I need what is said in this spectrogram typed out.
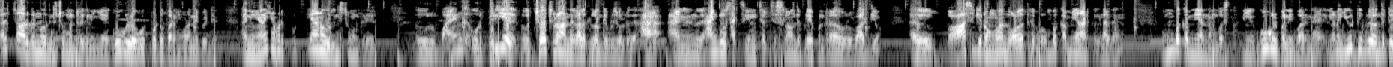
சர்ச் ஆர்கன் ஒரு இன்ஸ்ட்ருமெண்ட் இருக்குது நீங்கள் கூகுளில் போட்டு பாருங்கள் உடனே போயிட்டு. அது நீங்கள் நினைக்கிற மாதிரி குட்டியான ஒரு இன்ஸ்ட்ருமெண்ட் கிடையாது. அது ஒரு பயங்கர ஒரு பெரிய சர்ச்லாம் அந்த காலத்தில் வந்து எப்படி சொல்கிறது ஆங்கிலோ சாக்சியன் சர்ச்சஸ்லாம் வந்து ப்ளே பண்ணுற ஒரு வாத்தியம். அது வாசிக்கிறவங்களாம் அந்த உலகத்தில் இப்போ ரொம்ப கம்மியான ஆட்கள் தான் இருக்காங்க. ரொம்ப கம்மியான நம்பர்ஸ் தான். நீங்கள் கூகுள் பண்ணி பாருங்கள் இல்லைனா யூடியூப்லேயே வந்துட்டு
